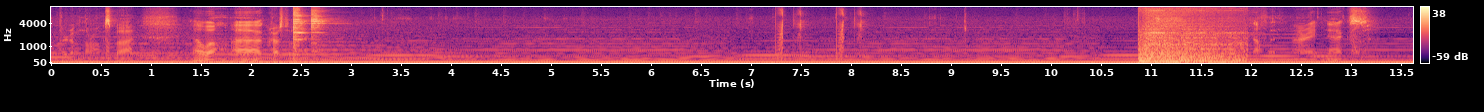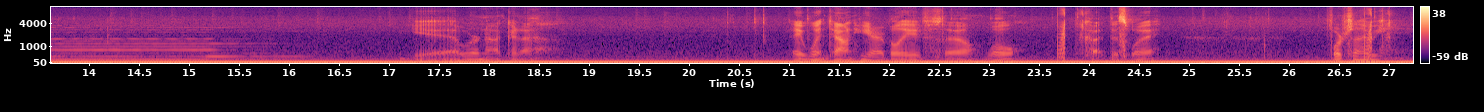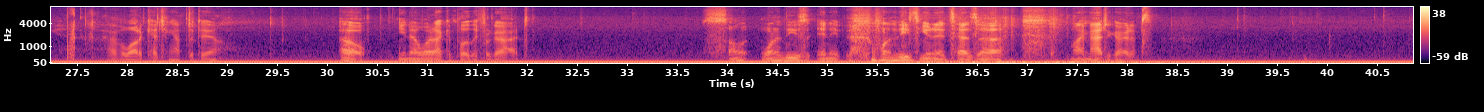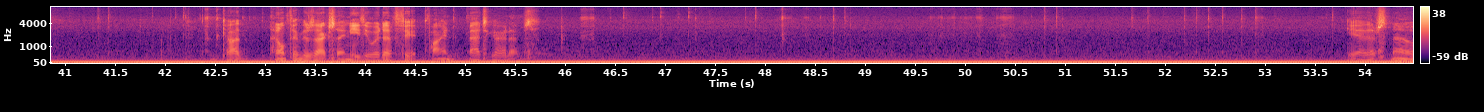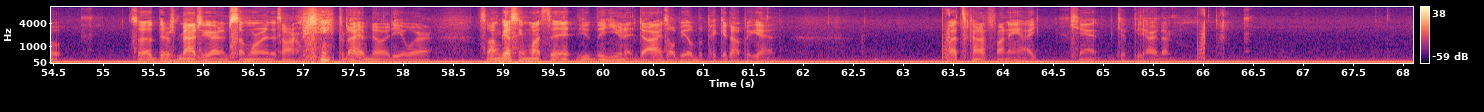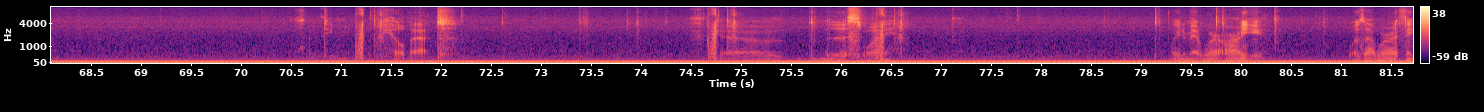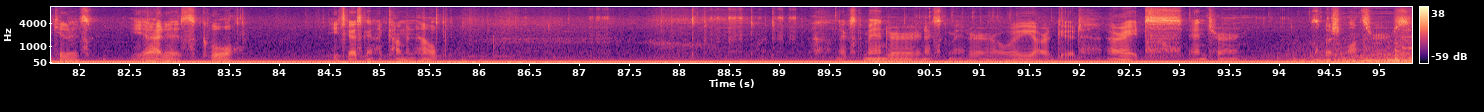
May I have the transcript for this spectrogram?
I put them in the wrong spot. Oh well, uh, crossbowmen. Nothing. Alright, next. Yeah, we're not gonna... They went down here, I believe, so we'll cut this way. Fortunately, we have a lot of catching up to do. Oh, you know what? I completely forgot. Some one of these in one of these units has uh my magic items. God, I don't think there's actually an easy way to fi find magic items. Yeah, there's no... So there's magic items somewhere in this army, but I have no idea where. So I'm guessing once the, the unit dies, I'll be able to pick it up again. That's kind of funny. I can't get the item. 17, kill that. Go this way. Wait a minute, where are you? Was that where I think it is? Yeah, it is. Cool. These guys can come and help. Next commander, next commander, we are good. Alright, end turn. Special monsters.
